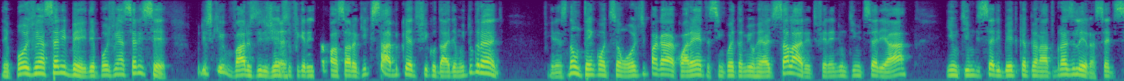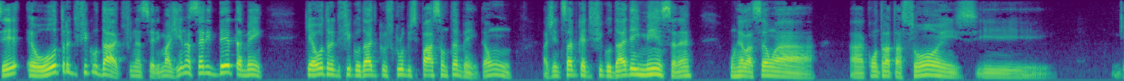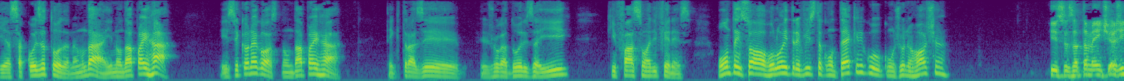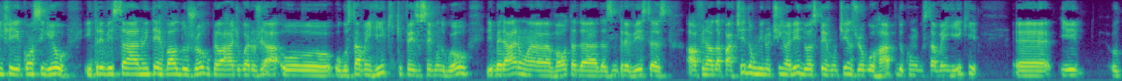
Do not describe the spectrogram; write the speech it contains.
Depois vem a Série B e depois vem a Série C. Por isso que vários dirigentes é. do Figueirense já passaram aqui que sabem que a dificuldade é muito grande. O Figueirense não tem condição hoje de pagar 40, 50 mil reais de salário, é diferente de um time de Série A e um time de Série B de Campeonato Brasileiro. A Série C é outra dificuldade financeira. Imagina a Série D também, que é outra dificuldade que os clubes passam também. Então, a gente sabe que a dificuldade é imensa, né? Com relação a, a contratações e, e essa coisa toda. Né? Não dá, e não dá para errar. Esse é que é o negócio, não dá para errar. Tem que trazer jogadores aí que façam a diferença. Ontem só rolou entrevista com o técnico, com o Júnior Rocha? Isso, exatamente. A gente conseguiu entrevistar no intervalo do jogo pela Rádio Guarujá o, o Gustavo Henrique, que fez o segundo gol. Liberaram a volta da, das entrevistas ao final da partida, um minutinho ali, duas perguntinhas, jogo rápido com o Gustavo Henrique. É, e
